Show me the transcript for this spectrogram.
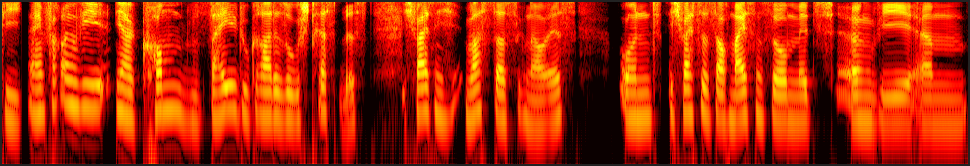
die einfach irgendwie, ja, kommen, weil du gerade so gestresst bist. Ich weiß nicht, was das genau ist. Und ich weiß, dass es auch meistens so mit irgendwie ähm,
